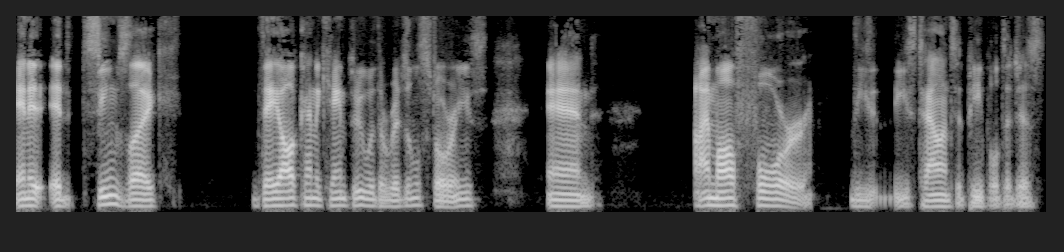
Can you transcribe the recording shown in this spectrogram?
and it it seems like they all kind of came through with original stories, and I'm all for these these talented people to just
